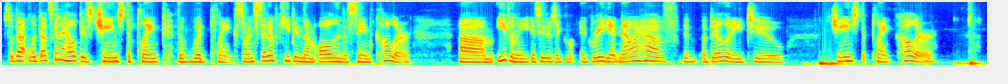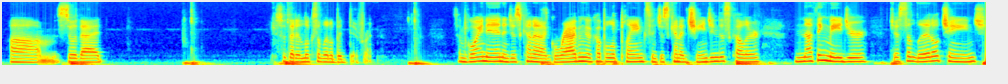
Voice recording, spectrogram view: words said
So that what that's going to help is change the plank, the wood plank. So instead of keeping them all in the same color um, evenly, you can see there's a, gr a gradient. Now I have the ability to change the plank color um, so that so that it looks a little bit different. So I'm going in and just kind of grabbing a couple of planks and just kind of changing this color. Nothing major, just a little change.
